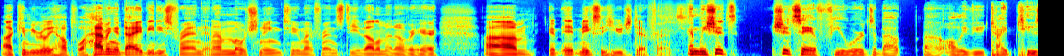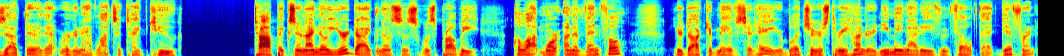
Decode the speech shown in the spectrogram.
uh, can be really helpful. Having a diabetes friend, and I'm motioning to my friend Steve Edelman over here, um, it, it makes a huge difference. And we should should say a few words about uh, all of you type twos out there that we're going to have lots of type two topics. And I know your diagnosis was probably a lot more uneventful. Your doctor may have said, "Hey, your blood sugar's 300." You may not even felt that different.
